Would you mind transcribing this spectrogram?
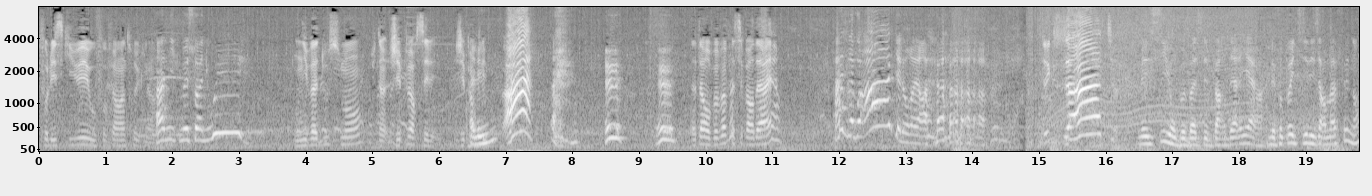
faut l'esquiver ou faut faire un truc là. Ah, Nick me soigne, oui On y va doucement. Putain, j'ai peur, c'est... J'ai peur que- où Ah Euh, euh. Attends, on peut pas passer par derrière Ah, je la vois Ah, quelle horreur Exact Mais si, on peut passer par derrière. Mais faut pas utiliser les armes à feu, non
